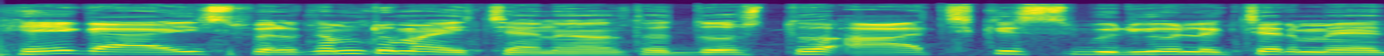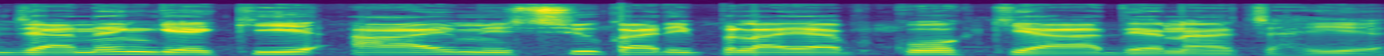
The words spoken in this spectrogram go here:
Hey guys welcome to my channel तो दोस्तों, आज की इस वीडियो लेक्चर में जानेंगे कि आई मिस यू का रिप्लाई आपको क्या देना चाहिए।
